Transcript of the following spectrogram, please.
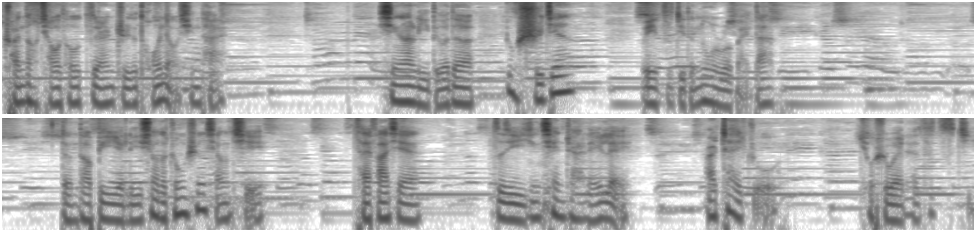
船到桥头自然直的鸵鸟心态，心安理得的用时间为自己的懦弱买单。等到毕业离校的钟声响起，才发现自己已经欠债累累，而债主就是未来的自己。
